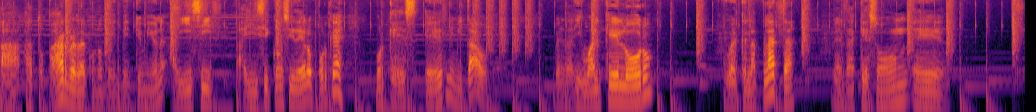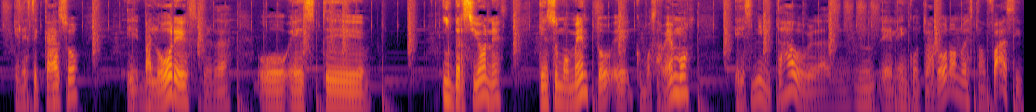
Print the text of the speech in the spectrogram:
a, a, topar, ¿verdad? Con los 20, 21 millones, ahí sí, ahí sí considero, ¿por qué? Porque es, es limitado, ¿verdad? Igual que el oro, igual que la plata, ¿verdad? Que son, eh, en este caso, eh, valores, ¿verdad? O este, inversiones que en su momento, eh, como sabemos, es limitado, ¿verdad? encontrar oro no es tan fácil,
